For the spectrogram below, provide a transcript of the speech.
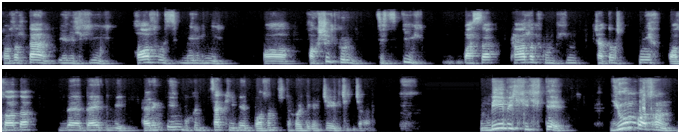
тулалдаан эрэлхих, хоол хүнс мэрэгних, хогшил хөрөм цэцдих бас таалал хүндлэн чадварных болоод байдгүй. Харин энэ бүхэн цаг хийгээд боломж тохиодог ажээ гэж хэлж байгаа. Библи хэлэхдээ юм болгон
